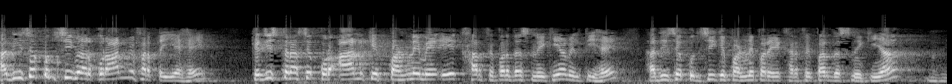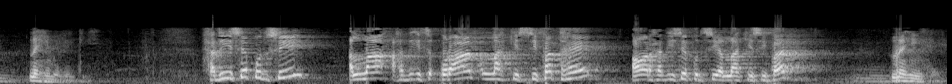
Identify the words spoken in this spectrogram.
حدیث قدسی میں اور قرآن میں فرق یہ ہے کہ جس طرح سے قرآن کے پڑھنے میں ایک حرف پر دس نیکیاں ملتی ہیں، حدیث قدسی کے پڑھنے پر ایک حرف پر دس نیکیاں نہیں ملے گی۔ حدیث قدسی اللہ، حدیث قرآن اللہ کی صفت ہے اور حدیث قدسی اللہ کی صفت نہیں ہے۔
